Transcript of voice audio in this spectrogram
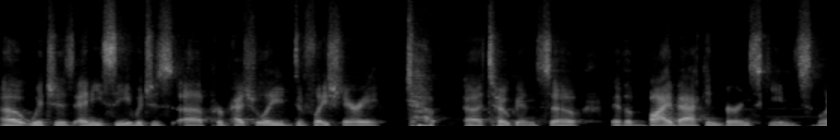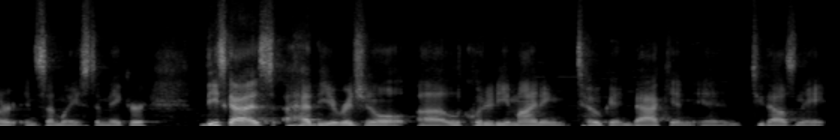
uh, which is NEC, which is a perpetually deflationary to- uh, token. So they have a buyback and burn scheme similar in some ways to Maker. These guys had the original uh, liquidity mining token back in, in 2008.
